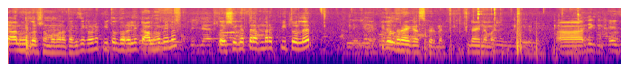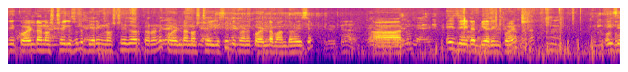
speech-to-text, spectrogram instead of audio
টাল হয়ে যাওয়ার সম্ভাবনা থাকে, যে কারণে পিতল ধরালে টাল হবে না। তো সেক্ষেত্রে আপনারা পিতলের, পিতল ধরায় কাজ করবেন ডাইনামার আর এই যে কয়েলটা নষ্ট হয়ে গেছিল বিয়ারিং নষ্ট হয়ে যাওয়ার কারণে কয়েলটা নষ্ট হয়ে গেছে, যে কারণে কয়েলটা বন্ধ হয়েছে। আর এই যে এটা বিয়ারিং পয়েন্ট এই যে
